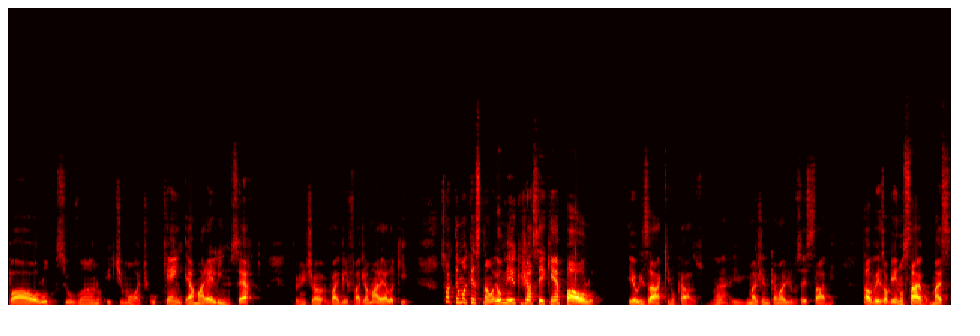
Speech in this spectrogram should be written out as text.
Paulo, Silvano e Timóteo. O quem é amarelinho, certo? Então a gente já vai grifar de amarelo aqui. Só que tem uma questão. Eu meio que já sei quem é Paulo. Eu, Isaac, no caso. Né? Eu imagino que a maioria de vocês sabe. Talvez alguém não saiba, mas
